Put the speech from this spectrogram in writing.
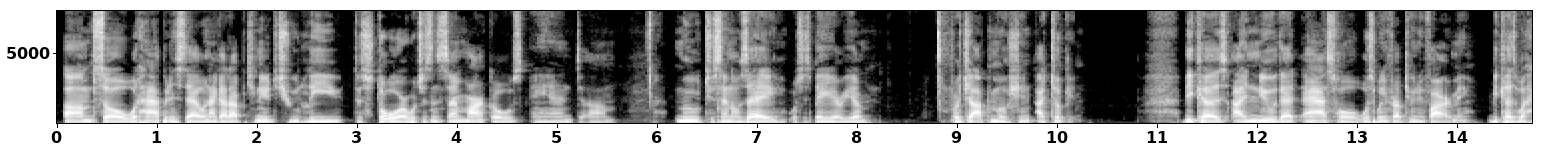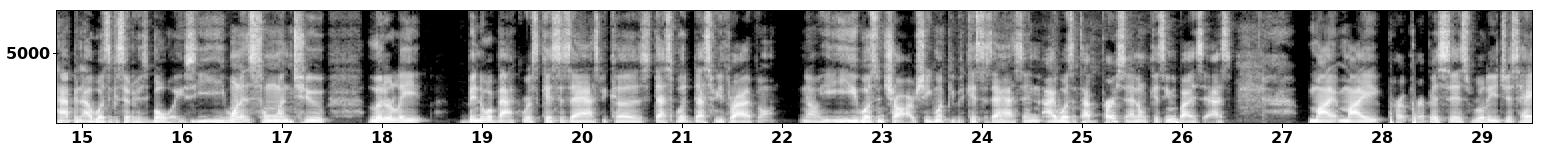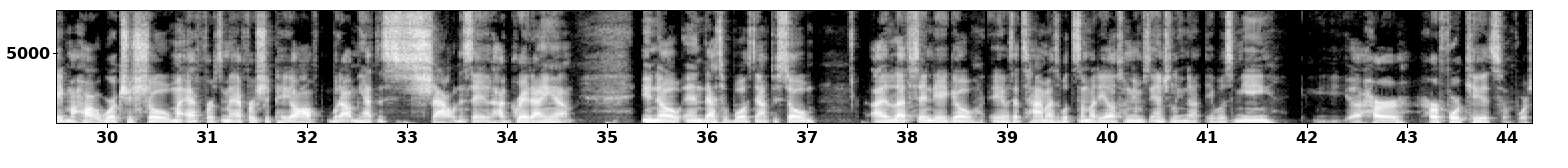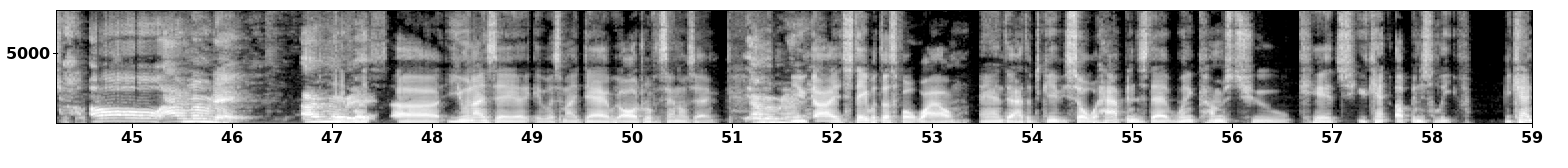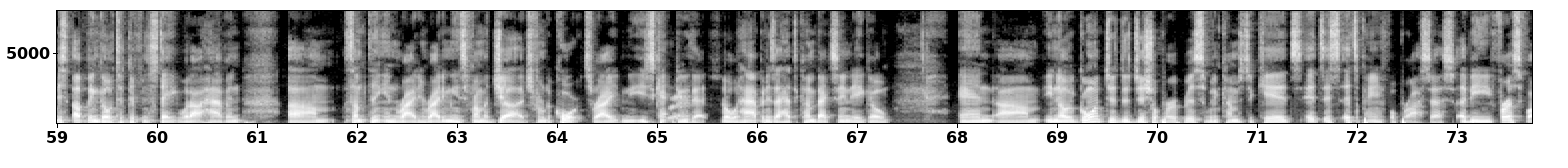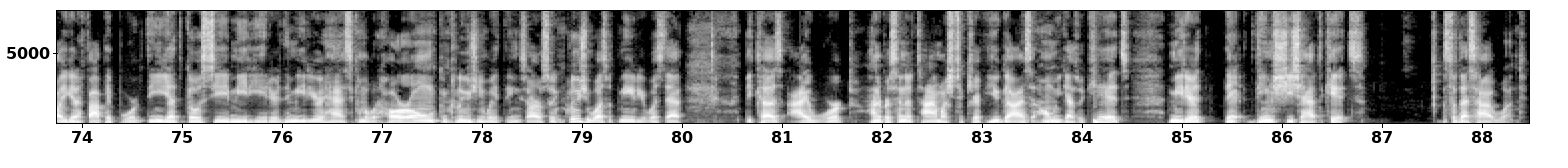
Um, so what happened is that when I got opportunity to leave the store, which is in San Marcos, and um, move to San Jose, which is Bay Area, for job promotion, I took it because I knew that asshole was waiting for opportunity to fire me. Because what happened, I wasn't considered his boys. He, he wanted someone to literally bend over backwards, kiss his ass because that's what that's what he thrived on. You know, he, he wasn't charged. He wanted people to kiss his ass, and I wasn't the type of person. I don't kiss anybody's ass. My my pur- purpose is really just, hey, my hard work should show my efforts, my efforts should pay off without me having to shout and say how great I am. You know, and that's what boils down to. So I left San Diego. It was a time I was with somebody else. Her name was Angelina. It was me, uh, her, her four kids, unfortunately. Oh, I remember that. I remember It that. was uh, you and Isaiah. It was my dad. We all drove to San Jose. Yeah, I remember that. You guys stayed with us for a while, and I had to give you. So what happens is that when it comes to kids, you can't up and just leave. You can't just up and go to a different state without having um, something in writing. Writing means from a judge, from the courts, right? And you just can't do that. So what happened is I had to come back to San Diego, and um, you know, going to judicial purpose when it comes to kids, it's, it's it's a painful process. I mean, first of all, you got to file paperwork. Then you have to go see a mediator. The mediator has to come up with her own conclusion the way things are. So the conclusion was with mediator was that because I worked 100 percent of the time, while she took care of you guys at home, you guys were kids. Mediator deemed she should have the kids. So that's how it went.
